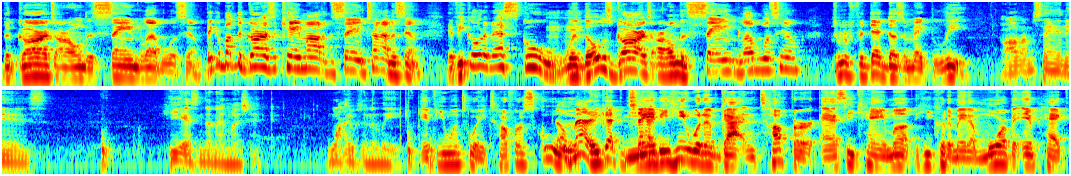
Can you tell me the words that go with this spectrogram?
the guards are on the same level as him. Think about the guards that came out at the same time as him. If he go to that school Mm-hmm. where those guards are on the same level as him, Jimmy Fredette doesn't make the league. all I'm saying is, he hasn't done that much while he was in the league. If he went to a tougher school, Don't matter, he got maybe he would have gotten tougher as he came up. He could have made a more of an impact.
